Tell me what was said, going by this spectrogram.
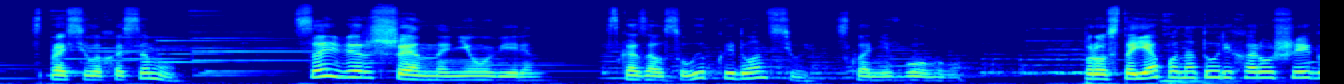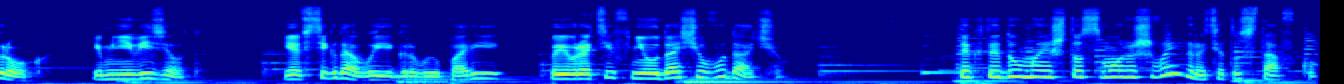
— спросила Хэсэму. «Совершенно не уверен», — сказал с улыбкой Дуан Сюй, склонив голову. «Просто я по натуре хороший игрок, и мне везет. Я всегда выигрываю пари, превратив неудачу в удачу». «Так ты думаешь, что сможешь выиграть эту ставку?»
